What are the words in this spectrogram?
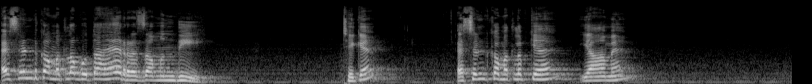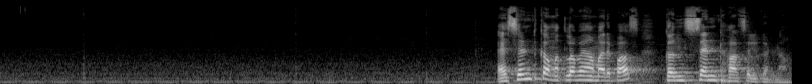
एसेंट का मतलब होता है रजामंदी। ठीक है? एसेंट का मतलब क्या है? यहाँ मैं एसेंट का मतलब है हमारे पास कंसेंट हासिल करना।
